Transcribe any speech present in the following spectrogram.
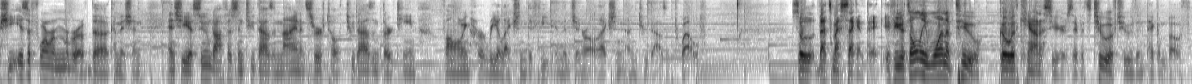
She is a former member of the commission, and she assumed office in 2009 and served till 2013 following her re-election defeat in the general election in 2012. So that's my second pick. If it's only one of two, go with Kiana Sears. If it's two of two, then pick them both.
